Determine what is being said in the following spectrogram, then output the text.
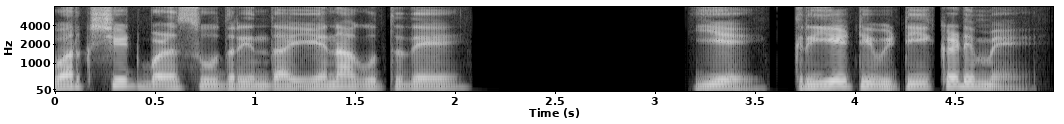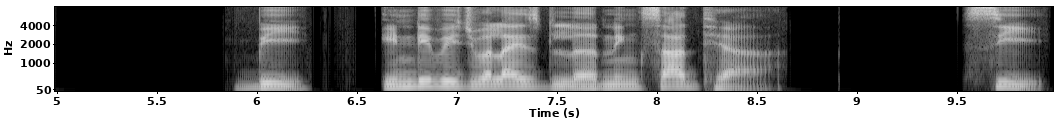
ವರ್ಕ್ಶೀಟ್ ಬಳಸುವುದರಿಂದ ಏನಾಗುತ್ತದೆ? ಎ. ಕ್ರಿಯೇಟಿವಿಟಿ ಕಡಿಮೆ. ಬಿ. ಇಂಡಿವಿಜುವಲೈಸ್ಡ್ ಲರ್ನಿಂಗ್ ಸಾಧ್ಯ. C.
